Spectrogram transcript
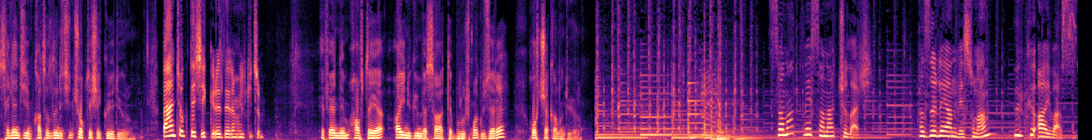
Selen'ciğim katıldığın için çok teşekkür ediyorum. Ben çok teşekkür ederim Ülkücüm. Efendim haftaya aynı gün ve saatte buluşmak üzere. Hoşçakalın diyorum. Sanat ve sanatçılar. Hazırlayan ve sunan Ülkü Ayvaz.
